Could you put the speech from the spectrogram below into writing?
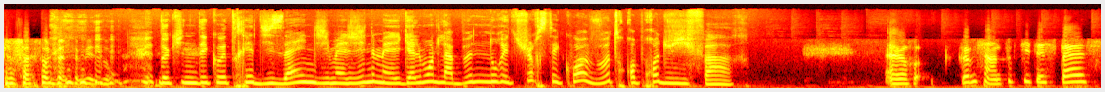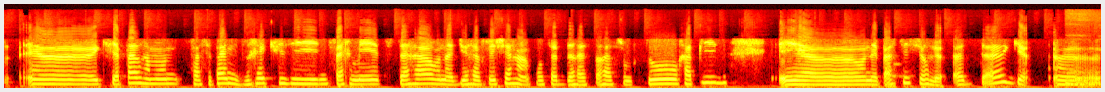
ça ressemble à la maison. Donc, une déco très design, j'imagine, mais également de la bonne nourriture. C'est quoi votre produit phare? Alors, comme c'est un tout petit espace, euh, qu'il n'y a pas vraiment, enfin, c'est pas une vraie cuisine fermée, etc. On a dû réfléchir à un concept de restauration plutôt rapide, et euh, on est parti sur le hot dog. Euh,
